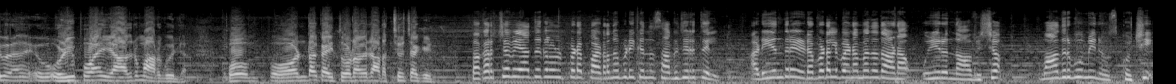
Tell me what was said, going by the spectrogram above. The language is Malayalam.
ഒഴുകിപ്പോകാൻ യാതൊരു മാർഗവുമില്ല. പോ പോകേണ്ട കൈത്തോടെ അവർ അടച്ചു വെച്ചാക്കിയിട്ടുണ്ട്. പകർച്ചവ്യാധികൾ ഉൾപ്പെടെ പടർന്നു പിടിക്കുന്ന സാഹചര്യത്തിൽ അടിയന്തര ഇടപെടൽ വേണമെന്നതാണ് ഉയരുന്ന ആവശ്യം. മാതൃഭൂമി ന്യൂസ് കൊച്ചി.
